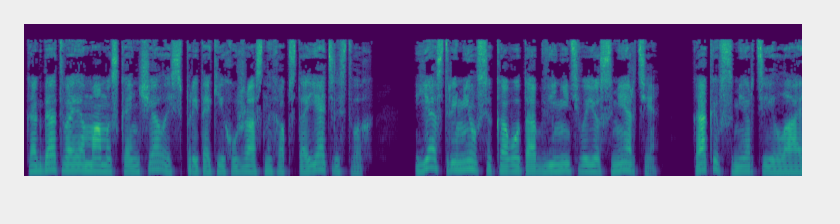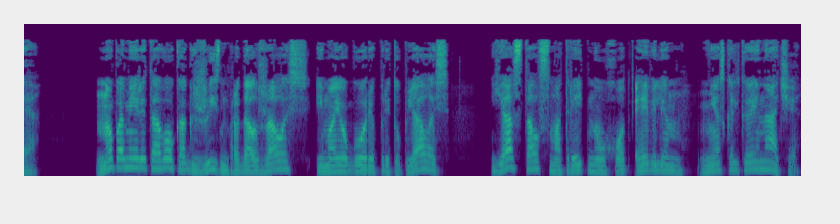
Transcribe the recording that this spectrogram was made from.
Когда твоя мама скончалась при таких ужасных обстоятельствах, я стремился кого-то обвинить в ее смерти, как и в смерти Илая. Но по мере того, как жизнь продолжалась и мое горе притуплялось, я стал смотреть на уход Эвелин несколько иначе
